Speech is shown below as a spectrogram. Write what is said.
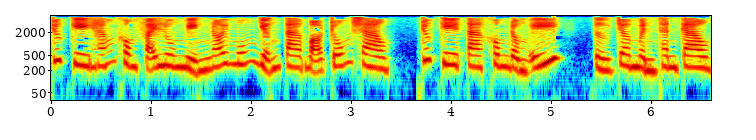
trước kia hắn không phải luôn miệng nói muốn dẫn ta bỏ trốn sao, trước kia ta không đồng ý, tự cho mình thanh cao,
